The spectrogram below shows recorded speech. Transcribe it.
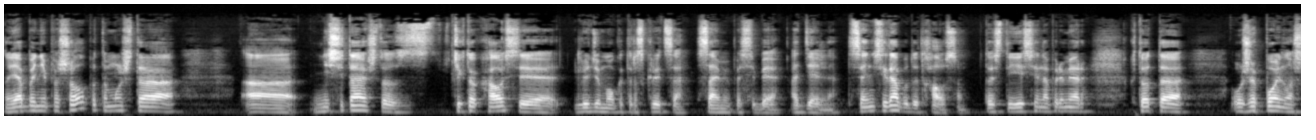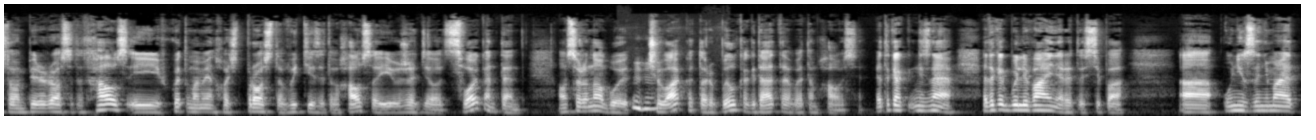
Но я бы не пошел, потому что а, не считаю, что в TikTok house е люди могут раскрыться сами по себе отдельно. То есть они всегда будут house ом. То есть если, например, кто-то уже понял, что он перерос этот хаос и в какой-то момент хочет просто выйти из этого хаоса и уже делать свой контент, он все равно будет Мгм. чувак, который был когда-то в этом хаосе. Это как, не знаю, это как были вайнеры, то есть, типа, а, у них занимает,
